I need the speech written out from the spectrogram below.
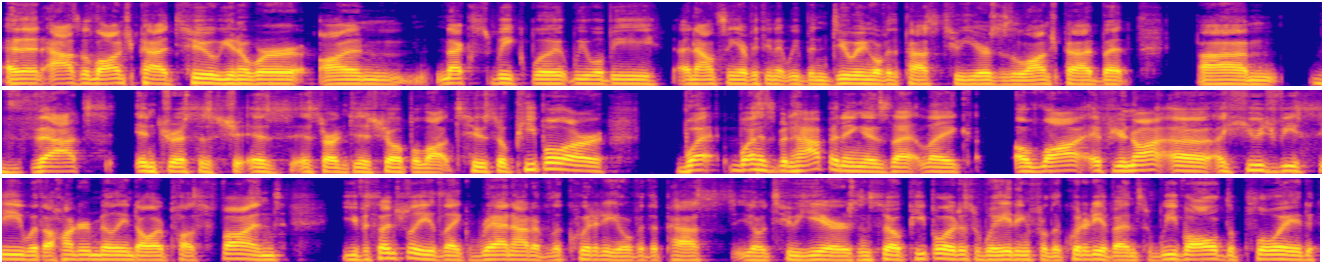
and then as a launchpad too, you know, we're on next week. We, we will be announcing everything that we've been doing over the past two years as a launchpad, but um, that interest is, is is starting to show up a lot too. So people are what what has been happening is that like a lot if you're not a, a huge VC with a hundred million dollar plus fund, you've essentially like ran out of liquidity over the past you know two years, and so people are just waiting for liquidity events. We've all deployed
